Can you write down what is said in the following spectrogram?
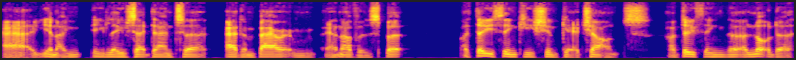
uh, you know, he leaves that down to Adam Barrett and, and others. But I do think he should get a chance. I do think that a lot of the,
